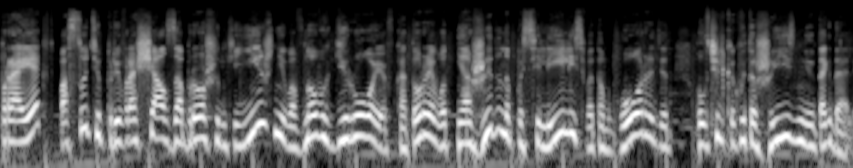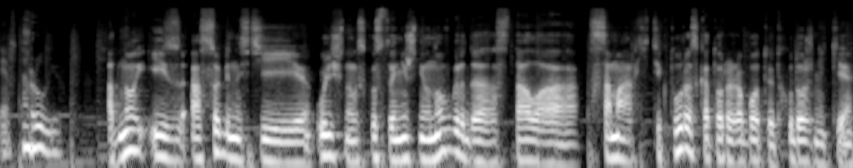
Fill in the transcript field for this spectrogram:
проект, по сути, превращал заброшенки Нижнего в новых героев, которые вот неожиданно поселились в этом городе, получили какую-то жизнь и так далее, вторую. Одной из особенностей уличного искусства Нижнего Новгорода стала сама архитектура, с которой работают художники.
